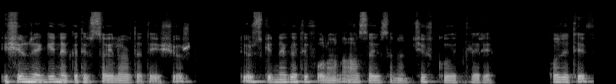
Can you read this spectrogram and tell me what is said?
işin rengi negatif sayılarda değişiyor. Diyoruz ki negatif olan A sayısının çift kuvvetleri pozitif,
